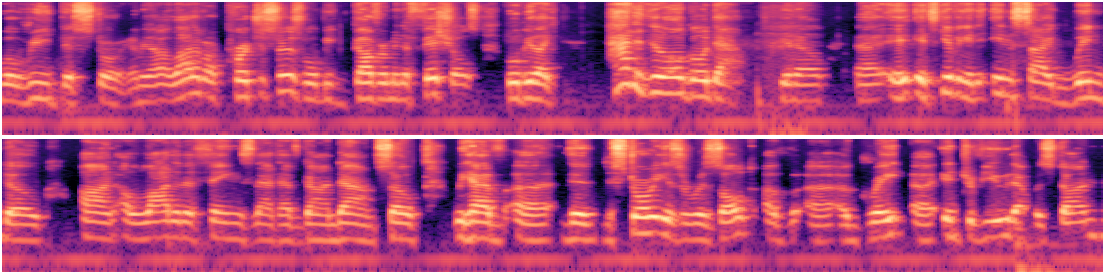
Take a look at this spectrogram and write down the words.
will read this story. I mean, a lot of our purchasers will be government officials who will be like, "How did it all go down?" You know. Uh, it, it's giving an inside window on a lot of the things that have gone down. So we have uh, the the story is a result of uh, a great uh, interview that was done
